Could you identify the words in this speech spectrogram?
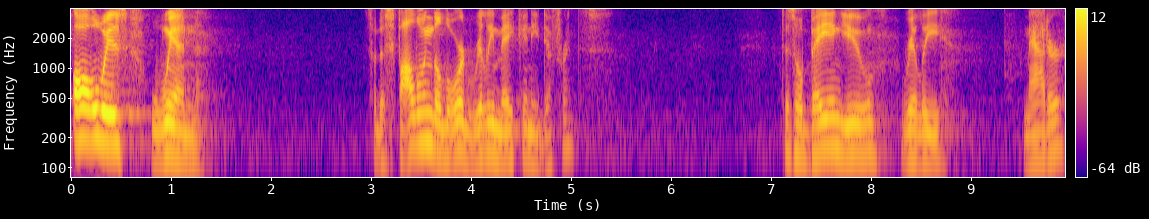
always win. So, does following the Lord really make any difference? Does obeying you really matter?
